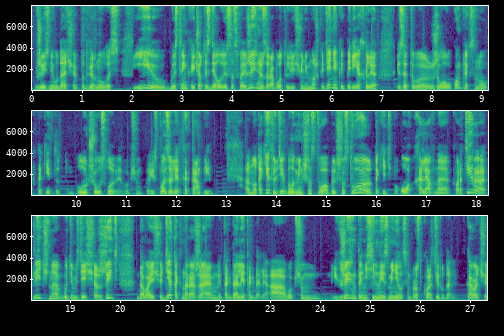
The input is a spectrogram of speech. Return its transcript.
в жизни удача подвернулась, и быстренько что-то сделали со своей жизнью, заработали еще немножко денег и переехали из этого жилого комплекса, ну, в какие-то лучшие условия. В общем, использовали это как трамплин. Но таких людей было меньшинство, а большинство такие типа, о, халявная квартира, отлично, будем здесь сейчас жить, давай еще деток нарожаем и так далее, и так далее. А, в общем, их жизнь-то не сильно изменилась, им просто квартиру дали. Короче,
